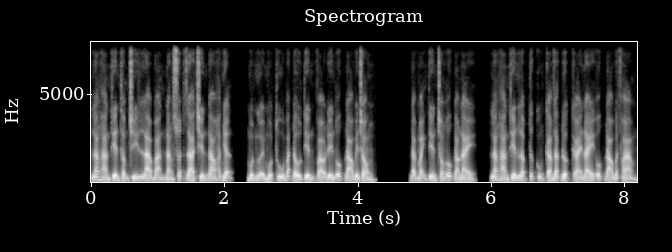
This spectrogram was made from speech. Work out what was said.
lăng hàn thiên thậm chí là bản năng xuất ra chiến đao hấp nhận, một người một thú bắt đầu tiến vào đến ốc đảo bên trong. Đặt mạnh tiến trong ốc đảo này lăng hàn thiên lập tức cũng cảm giác được cái này ốc đảo bất phàm,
